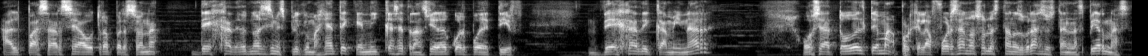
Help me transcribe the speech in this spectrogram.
al pasarse a otra persona deja de, no sé si me explico, imagínate que Nika se transfiere al cuerpo de Tiff, deja de caminar, o sea, todo el tema, porque la fuerza no solo está en los brazos, está en las piernas,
